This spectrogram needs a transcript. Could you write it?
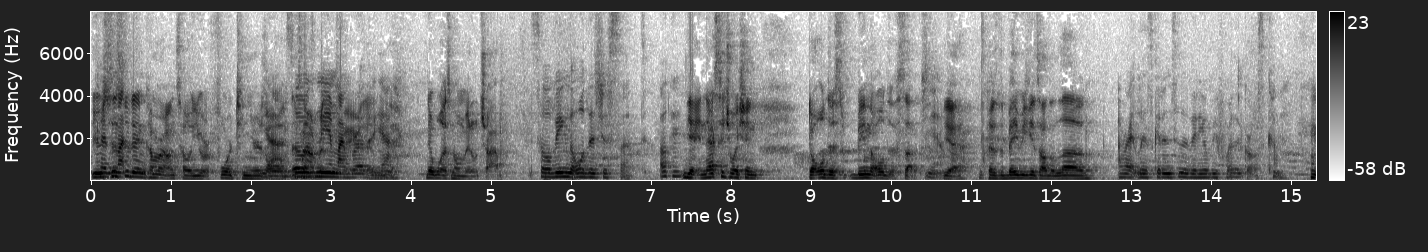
Your sister my- didn't come around until you were 14 years Yeah, old. so it was me and my fair. brother, yeah. There was no middle child. So being the oldest just sucked. Okay. Yeah, in that situation, the oldest, being the oldest sucks. Yeah. Yeah, because the baby gets all the love. All right, let's get into the video before the girls come. All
